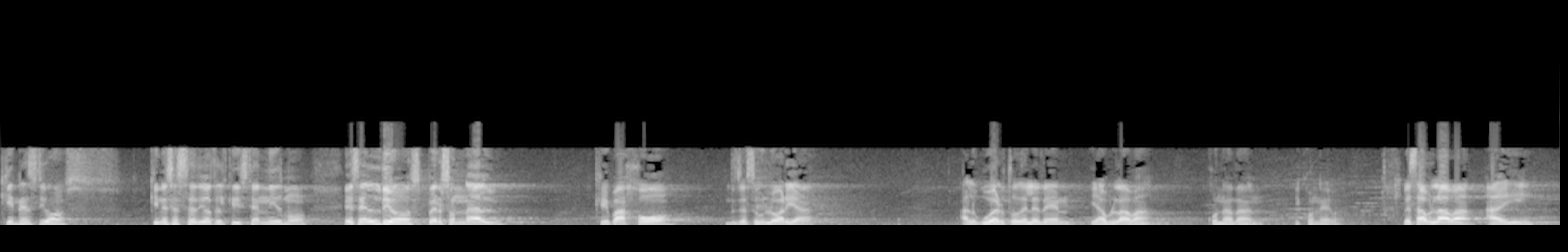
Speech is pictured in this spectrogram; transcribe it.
¿Quién es Dios? ¿Quién es ese Dios del cristianismo? Es el Dios personal que bajó desde su gloria al huerto del Edén y hablaba con Adán y con Eva. Les hablaba ahí,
